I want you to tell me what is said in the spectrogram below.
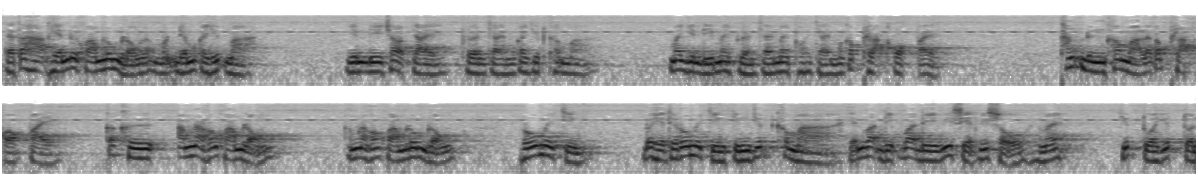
แต่ถ้าหากเห็นด้วยความลุ่มหลงแล้วมันเดี๋ยวมันก็ยึดมา ยินดีชอบใจเพลินใจมันก็ยึดเข้ามา ไม่ยินดีไม่เพลินใจไม่พอใจ มันก็ผลักออกไป ทั้งดึงเข้ามาแล้วก็ผลักออกไป ก็คืออำนาจของความหลง อำนาจของความลุ่มหลง รู้ไม่จริง โดยเหตุที่รู้ไม่จริง จึงยึดเข้ามา เห็นว่าดิบว่าดีวิเศษวิโสเห็นไหมยึดตัวยึดตน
